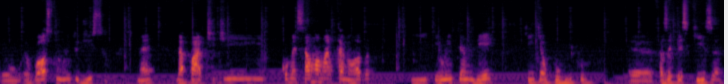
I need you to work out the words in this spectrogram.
Eu, eu gosto muito disso, né, da parte de começar uma marca nova e eu entender quem que é o público, é, fazer pesquisa,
